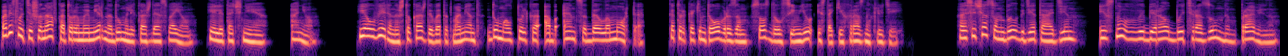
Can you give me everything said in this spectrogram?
Повисла тишина, в которой мы мирно думали каждый о своем, или точнее, о нем. Я уверена, что каждый в этот момент думал только об Энце Делла Морте, который каким-то образом создал семью из таких разных людей. А сейчас он был где-то один и снова выбирал быть разумным, правильным,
